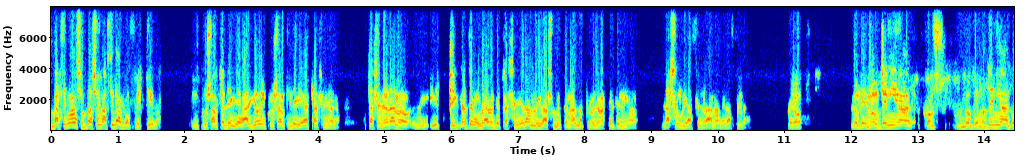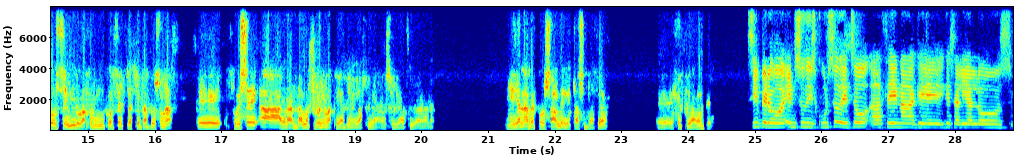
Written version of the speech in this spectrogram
Barcelona siempre ha sido una ciudad conflictiva. Incluso antes de llegar yo, incluso antes de llegar esta señora. Esta señora no, yo tengo claro que esta señora no iba a solucionar los problemas que tenía la seguridad ciudadana de la ciudad. Pero lo que no tenía, lo que no tenía concebido bajo ningún concepto es que esta persona eh, fuese a agrandar los problemas que ya tiene la ciudad, la ciudadana. Y ella es la responsable de esta situación, eh, efectivamente. Sí, pero en su discurso, de hecho, hace nada que, salían los,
